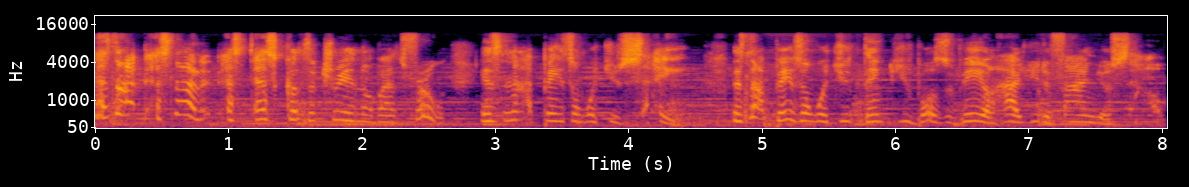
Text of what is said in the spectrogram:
That's not that's not that's that's because the tree is nobody's fruit. It's not based on what you say. It's not based on what you think you're supposed to be or how you define yourself.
